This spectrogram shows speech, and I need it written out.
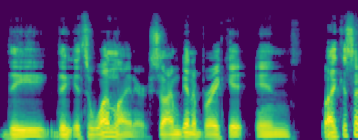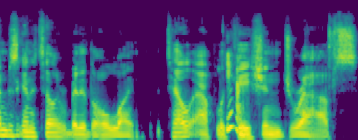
the, the it's a one liner. So I'm going to break it in. Well, I guess I'm just going to tell everybody the whole line. Tell application yeah. drafts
